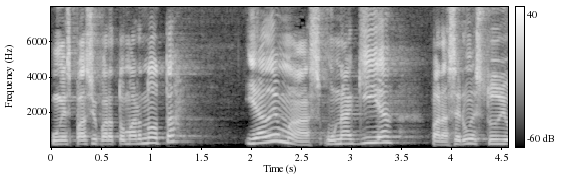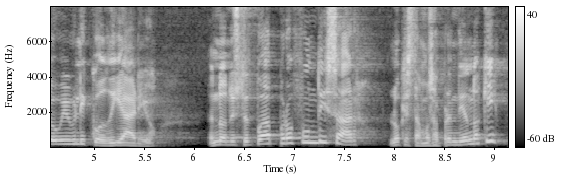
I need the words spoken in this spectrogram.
un espacio para tomar nota y además una guía para hacer un estudio bíblico diario, en donde usted pueda profundizar lo que estamos aprendiendo aquí.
